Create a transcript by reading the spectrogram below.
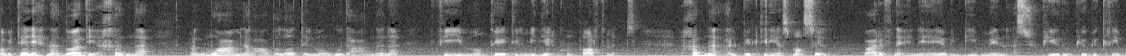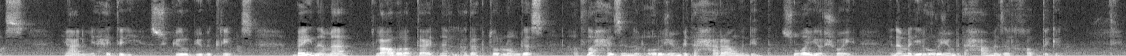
وبالتالي إحنا دلوقتي اخدنا مجموعة من العضلات الموجودة عندنا في منطقة ال medial compartment. اخدنا ال pectineus muscle وعرفنا إن هي بتجيب من ال superior pubic ramus يعني من الحتة دي ال superior pubic ramus بينما العضلة بتاعتنا ال adductor longus هتلاحظ إن ال origin بتاعها rounded صغير شوية إنما دي ال origin بتاعها عامل زي الخط كده.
